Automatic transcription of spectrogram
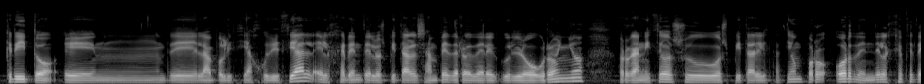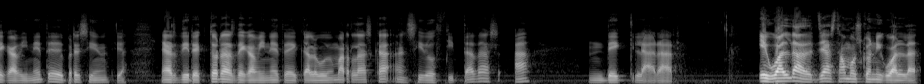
escrito de la Policía Judicial, el gerente del Hospital San Pedro de Logroño organizó su hospitalización por orden del jefe de gabinete de presidencia. Las directoras de gabinete de Calvo y Marlasca han sido citadas a declarar. Igualdad, ya estamos con igualdad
